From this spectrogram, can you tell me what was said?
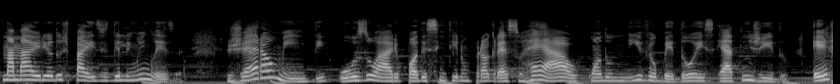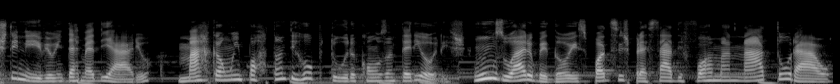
na maioria dos países de língua inglesa. Geralmente, o usuário pode sentir um progresso real quando o nível B2 é atingido. Este nível intermediário marca uma importante ruptura com os anteriores. Um usuário B2 pode se expressar de forma natural,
